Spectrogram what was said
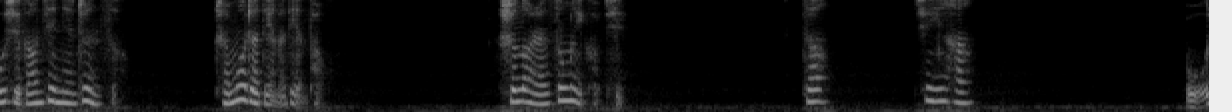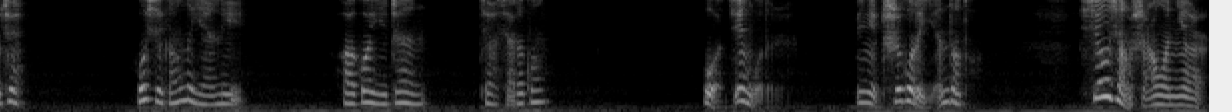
吴许刚渐渐正色，沉默着点了点头。施诺然松了一口气，走，去银行。不去。吴许刚的眼里划过一阵狡黠的光。我见过的人，比你吃过的盐都多，休想耍我尼尔。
